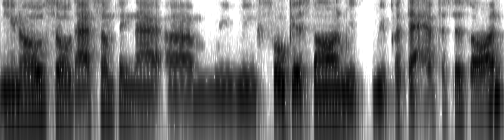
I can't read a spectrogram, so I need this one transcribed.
You know, so that's something that um, we we focused on. We we put that emphasis on,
